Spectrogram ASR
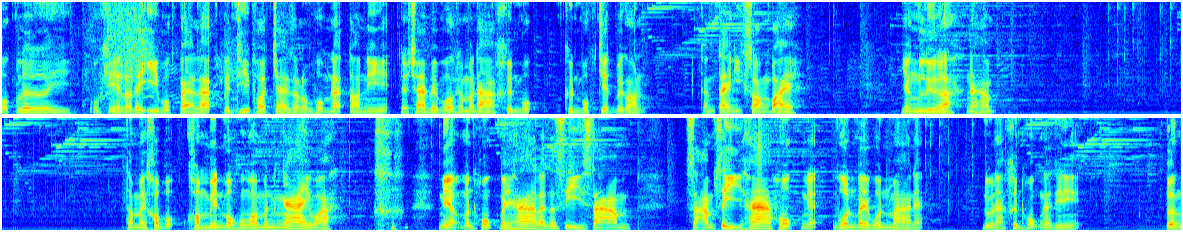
บอกเลย โอเค เราได้ e บวกแปดแล้ว เป็นที่พอใจสำหรับผมและตอนนี้ เดี๋ยวใช้ไปบวกธรรมดาขึ้นบวกขึ้นบวกเจ็ดไปก่อน กันแต่งอีก 2 ใบ ยังเหลือนะครับ ทำไมเขาบอกคอมเมนต์บอกผมว่ามันง่ายวะ เนี่ยมันหกไปห้าแล้วก็สี่สามสามสี่ห้าหกเนี่ย วนไปวนมาเนี่ย ดูนะขึ้นหกนะทีนี้ เปลือง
